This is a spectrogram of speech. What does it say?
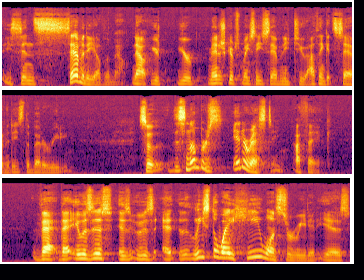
he sends 70 of them out. Now, your, your manuscripts may say 72. I think it's 70. It's the better reading. So this number's interesting, I think. That, that it was this, it was at least the way he wants to read it is,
